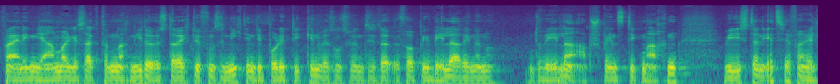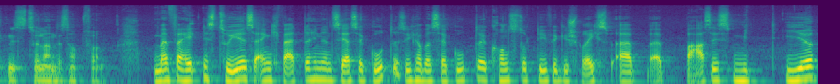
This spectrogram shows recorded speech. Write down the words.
vor einigen Jahren mal gesagt haben, nach Niederösterreich dürfen Sie nicht in die Politik gehen, weil sonst würden Sie der ÖVP-Wählerinnen und Wähler abspenstig machen. Wie ist denn jetzt Ihr Verhältnis zur Landeshauptfrau? Mein Verhältnis zu ihr ist eigentlich weiterhin ein sehr, sehr gutes. Ich habe eine sehr gute, konstruktive Gesprächsbasis mit ihr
